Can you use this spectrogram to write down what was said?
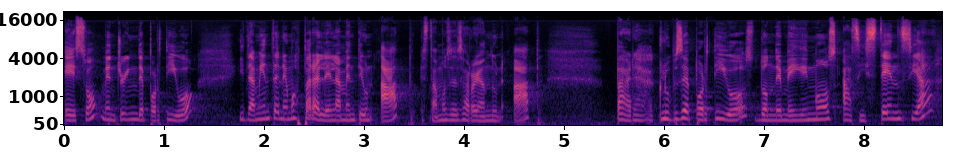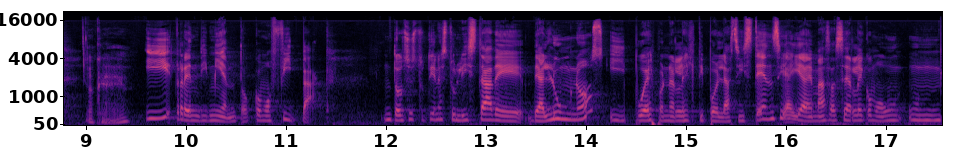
eso, mentoring deportivo, y también tenemos paralelamente un app, estamos desarrollando un app para clubes deportivos donde medimos asistencia y rendimiento como feedback. Entonces tú tienes tu lista de, alumnos y puedes ponerles tipo la asistencia y además hacerle como un,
